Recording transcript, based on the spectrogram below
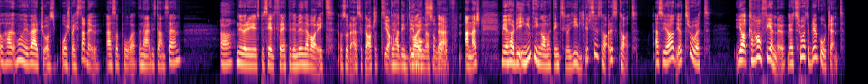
och hon är ju världsårsbästa nu, alltså på den här distansen. Ja. Nu är det ju speciellt för epidemin har varit och sådär såklart, så att Ja, det hade inte det varit många som går där annars. Men jag hörde ingenting om att det inte ska vara giltigt resultat. Alltså jag, jag tror att, jag kan ha fel nu, men jag tror att det blev godkänt.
